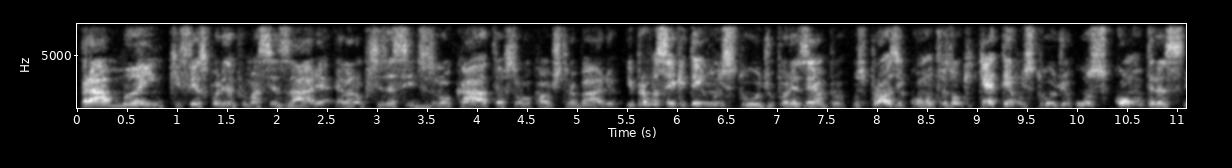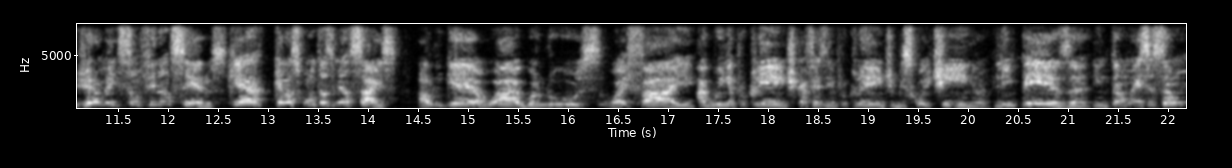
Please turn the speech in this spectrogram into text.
para a mãe que fez, por exemplo, uma cesárea, ela não precisa se deslocar até o seu local de trabalho. E para você que tem um estúdio, por exemplo, os prós e contras ou que quer ter um estúdio, os contras geralmente são financeiros, que é aquelas contas mensais aluguel, água, luz, Wi-Fi, aguinha para o cliente, cafezinho para o cliente, biscoitinho, limpeza. Então esses são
